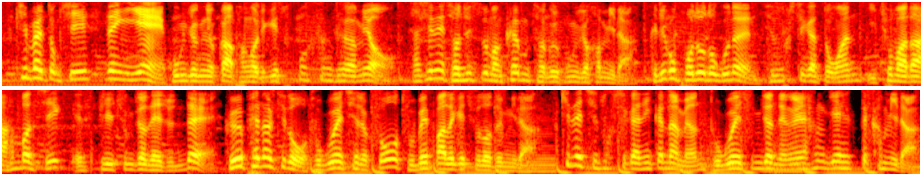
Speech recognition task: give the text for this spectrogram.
스킬 발동 시 스댕이의 공격력과 방어력이 소폭 상승하며 자신의 저지수만큼 적을 공격합니다. 그리고 보조 도구는 지속 시간 동안 2초마다 한 번씩 SP를 충전해준데 그 페널티도 도구의 체력도 2배 빠르게 줄어듭니다. 스킬의 지속 시간이 끝나면 도구의 충전량을 한 개 획득합니다.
